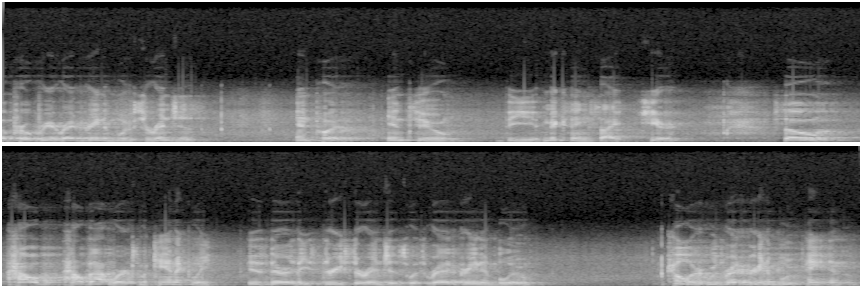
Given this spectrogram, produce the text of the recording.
appropriate red, green, and blue syringes and put into the mixing site here. So how, how that works mechanically is there are these three syringes with red, green, and blue, color with red, green, and blue paint in them.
